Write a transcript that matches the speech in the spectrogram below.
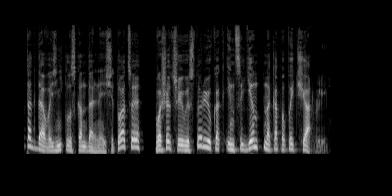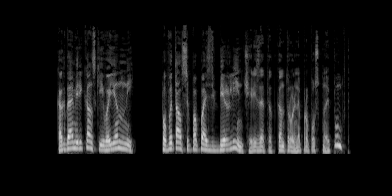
тогда возникла скандальная ситуация, вошедшая в историю как инцидент на КПП «Чарли». Когда американский военный попытался попасть в Берлин через этот контрольно-пропускной пункт,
